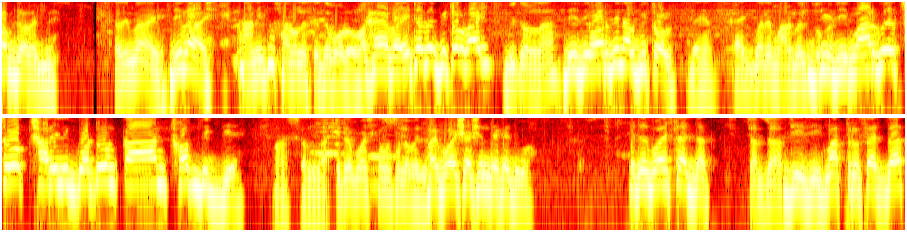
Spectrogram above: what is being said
সব দেওয়া থাকবে। ভাই জি ভাই। কানি তো ছাগলের সাথে বড় ভাই। হ্যাঁ ভাই এটা বিটল ভাই। বিটল না? জি জি অরিজিনাল বিটল। দেখেন একবারে মার্বেল জি জি মার্বেল চোখ শারীরিক গঠন কান সব দিক দিয়ে। মার্শাল্লাহ এটার বয়স কেমন চলে ভাই? ভাই বয়স আসেন দেখা দিব। এটার বয়স চার দাঁত। চার দাঁত? জি জি মাত্র চার দাঁত।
